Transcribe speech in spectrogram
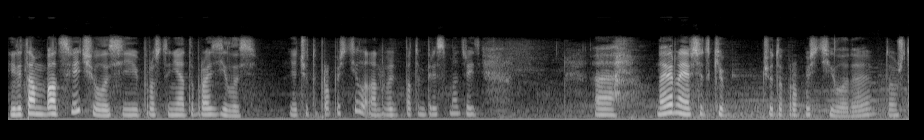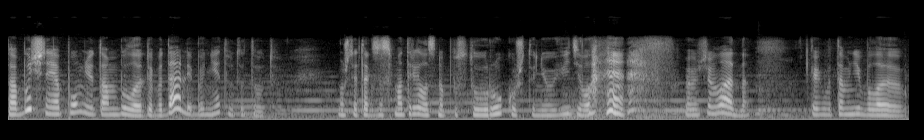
Или там отсвечивалось и просто не отобразилось. Я что-то пропустила, надо будет потом пересмотреть. Эх, наверное, я все-таки что-то пропустила, да? Потому что обычно я помню, там было либо да, либо нет, вот это вот. Может, я так засмотрелась на пустую руку, что не увидела. В общем, ладно. Как бы там ни было,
